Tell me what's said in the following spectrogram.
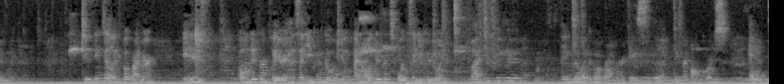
in winter. Two things I like about Reimer is all the different play areas that you can go to and all the different sports that you can join. My two favorite things I like about Reimer is the different encores and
